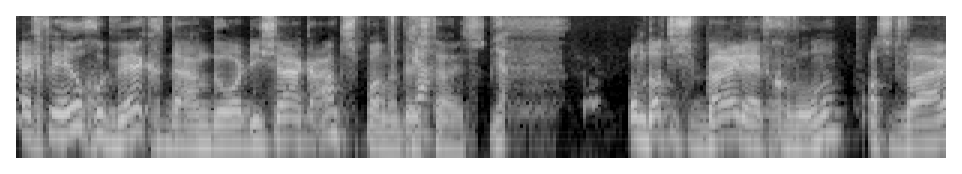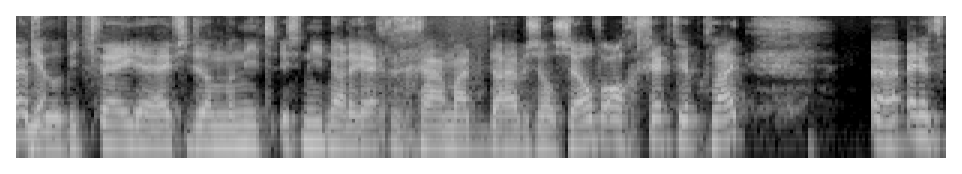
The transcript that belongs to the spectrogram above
echt heel goed werk gedaan door die zaken aan te spannen destijds. Ja. Omdat hij ze beide heeft gewonnen, als het ware. Ja. Ik bedoel, die tweede heeft hij dan maar niet, is niet naar de rechter gegaan, maar daar hebben ze al zelf al gezegd. Je hebt gelijk. Uh, en het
